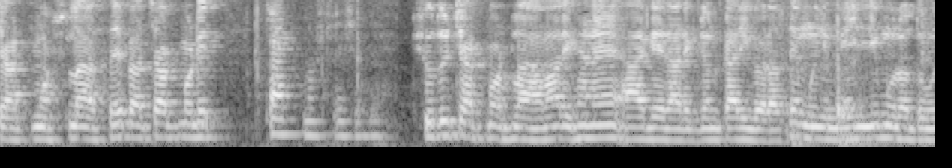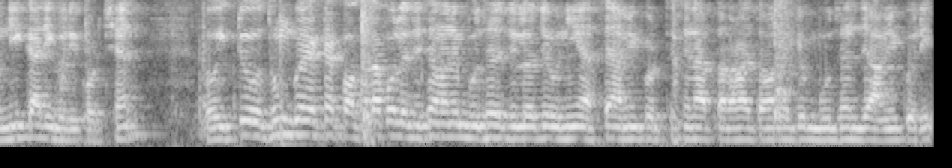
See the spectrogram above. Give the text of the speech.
চাট মশলা আছে, বা চটপটি চাট মশলা শুধু। শুধু চাট মশলা, আমার এখানে আগের আরেকজন কারিগর আছে মেইনলি মূলত উনি কারিগরি করছেন। তো একটু ধুম করে একটা কথাটা বলে দিছে মানে বুঝিয়ে দিল যে উনি আছে, আমি করতেছি না, আপনারা হয়তো অনেকে বুঝেন যে আমি করি।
